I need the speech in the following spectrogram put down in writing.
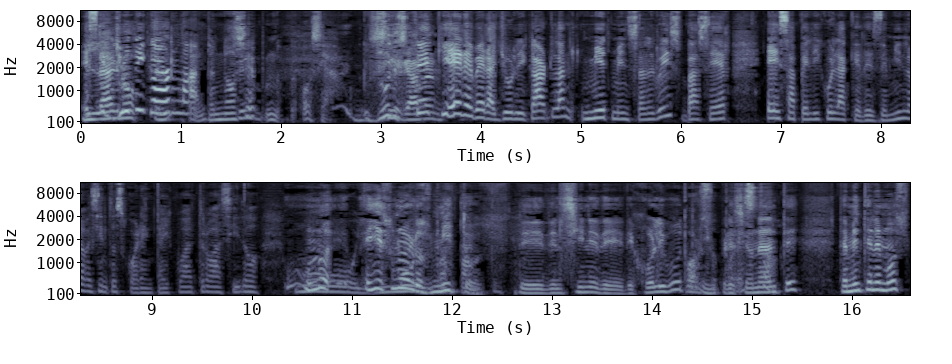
Milagro. Julie Garland, no sé, o sea, si usted quiere ver a Julie Garland, Meet Me in St. Louis va a ser esa película que desde 1944 ha sido uno, Ella es uno de los mitos del cine de, de Hollywood, impresionante. También tenemos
